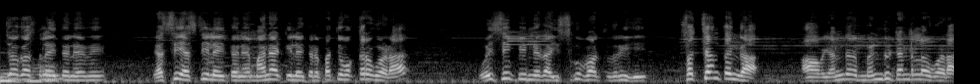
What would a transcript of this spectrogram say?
ఉద్యోగస్తులు అయితేనేమి ఎస్సీ ఎస్టీలు అయితేనే మైనార్టీలు అయితేనే ప్రతి ఒక్కరు కూడా వైసీపీ మీద ఇసుకుబాటు తిరిగి స్వచ్ఛందంగా ఆ ఎండ మెండు టెండర్లో కూడా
